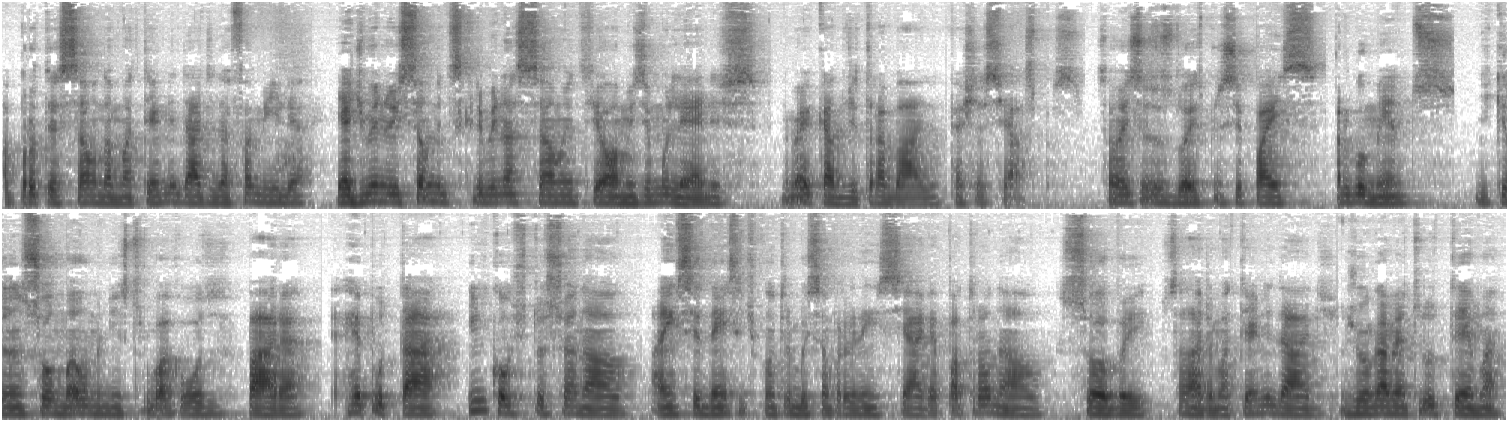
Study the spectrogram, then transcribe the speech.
a proteção da maternidade e da família e a diminuição da discriminação entre homens e mulheres no mercado de trabalho. Fecha-se aspas. São esses os dois principais argumentos de que lançou mão o ministro Barroso para reputar inconstitucional a incidência de contribuição previdenciária patronal sobre o salário maternidade, no julgamento do tema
